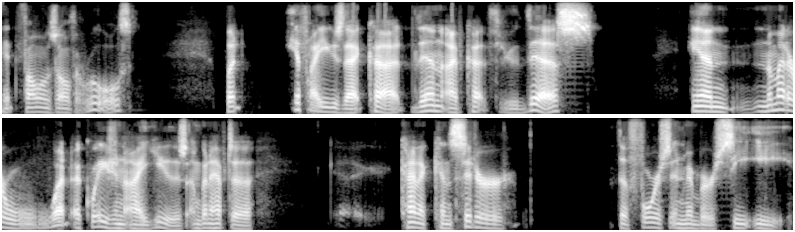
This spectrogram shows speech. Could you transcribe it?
It follows all the rules. But if I use that cut, then I've cut through this, and no matter what equation I use, I'm going to have to uh, kind of consider the force in member CE,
